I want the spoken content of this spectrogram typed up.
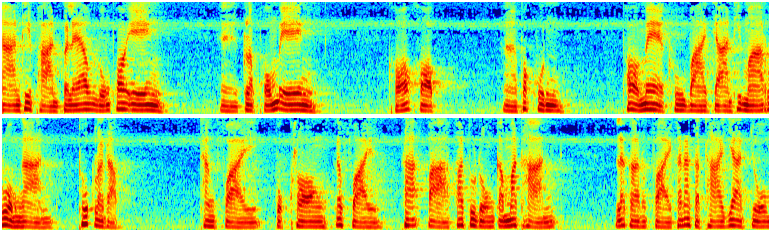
งานที่ผ่านไปแล้วหลวงพ่อเองกระผมเอง ขอขอบ พระคุณพ่อแม่ครูบาอาจารย์ที่มาร่วมงานทุกระดับ ทางฝ่ายปกครองและฝ่ายพระป่าพระธุดงกรรมฐาน และการฝ่ายคณะสัตยาญาติโยม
